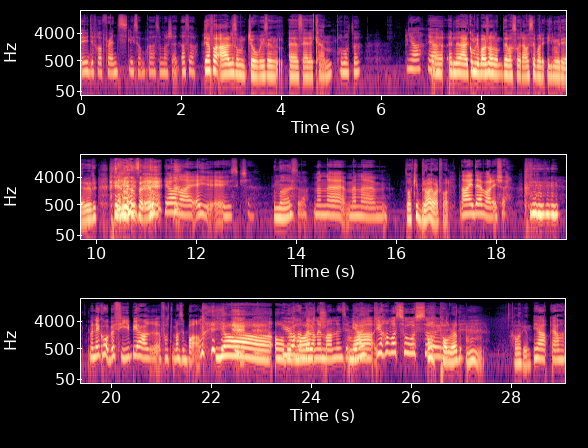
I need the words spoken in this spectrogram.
ut ifra Friends, liksom, hva som har skjedd. Altså, Ja, for er liksom Joey sin eh, serie Can, på en måte? Ja, ja. Det, eller er, kommer de bare sånn sånn Det var så ræva, så jeg bare ignorerer hele den serien? ja, nei, jeg, jeg husker ikke. Nei. det var. Men, eh, men eh, Det var ikke bra, i hvert fall. Nei, det var det ikke. Men jeg håper Phoebe har fått masse barn. ja! Oh, Hun og han der han er mannen sin. Ja, ja, han var så søt. Oh, Paul Rudd. Mm. Han er fin. Ja, ja, han.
